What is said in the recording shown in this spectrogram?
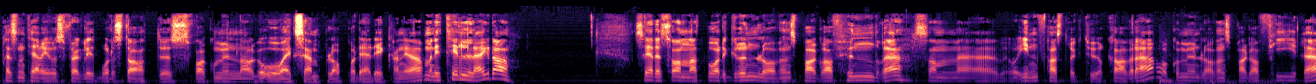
presenterer jeg jo selvfølgelig både status fra Kommune-Norge og eksempler på det de kan gjøre. Men i tillegg da, så er det sånn at både Grunnlovens paragraf 100 som, eh, og infrastrukturkravet der, og kommunelovens paragraf 4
